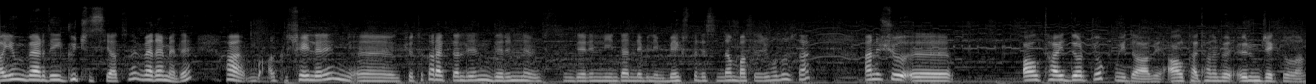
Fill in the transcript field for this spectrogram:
ayın verdiği güç hissiyatını veremedi. Ha şeylerin e, kötü karakterlerin derinli, derinliğinden ne bileyim backstory'sinden bahsedecek olursak hani şu e, Altay 4 yok muydu abi? Altay hani böyle örümcekli olan.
